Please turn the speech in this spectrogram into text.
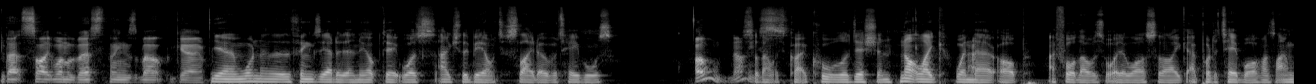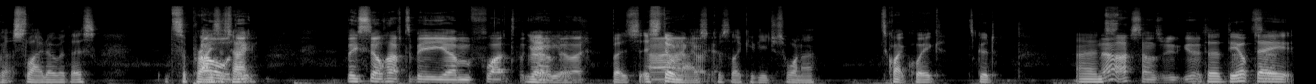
That's like one of the best things about the game. Yeah, and one of the things they added in the update was actually be able to slide over tables. Oh, nice. So that was quite a cool addition. Not like when they're up. I thought that was what it was. So like I put a table up, I was like, I'm gonna slide over this. Surprise oh, attack. They, they still have to be um, flat to the ground, yeah. do they? But it's, it's still Ah, nice because like if you just wanna, it's quite quick. It's good. And No, that sounds really good. the the That's, uh, update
